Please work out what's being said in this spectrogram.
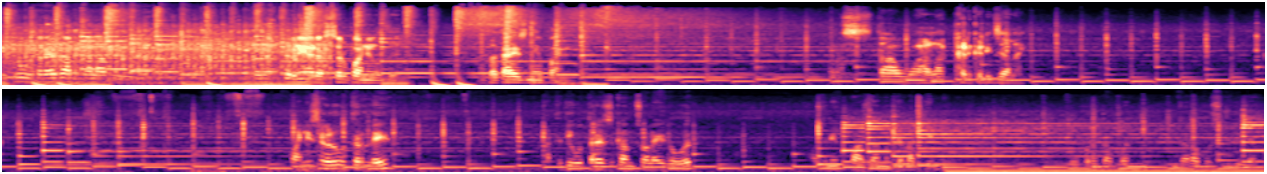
इथं उतरायचं आपल्याला. पूर्ण रस्त्यावर पाणी होतं आता काहीच नाही पाणी. रस्ता वाळा खडखडीत झाला. पाणी सगळं उतरलंय. आता ते उतरायचं काम चालू आहे गवत. अजून एक पाच दहा मिनिटं लागतील. तोपर्यंत आपण जरा बसून घेऊया.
